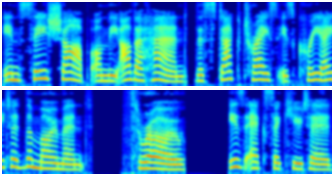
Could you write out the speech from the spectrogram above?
In C-sharp on the other hand, the stack trace is created the moment throw is executed.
